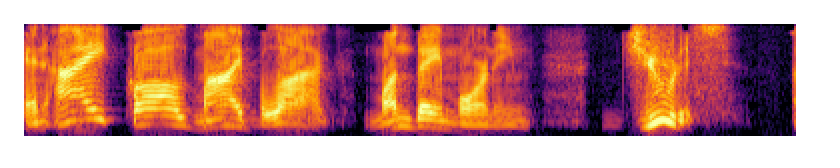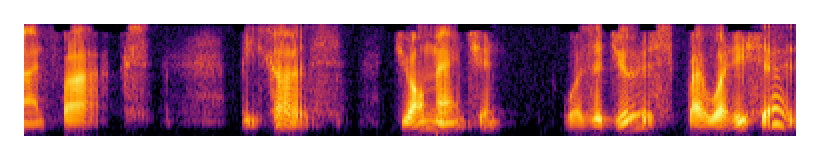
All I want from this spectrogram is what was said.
And I called my blog Monday morning Judas on Fox because Joe Manchin was a Judas by what he said.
